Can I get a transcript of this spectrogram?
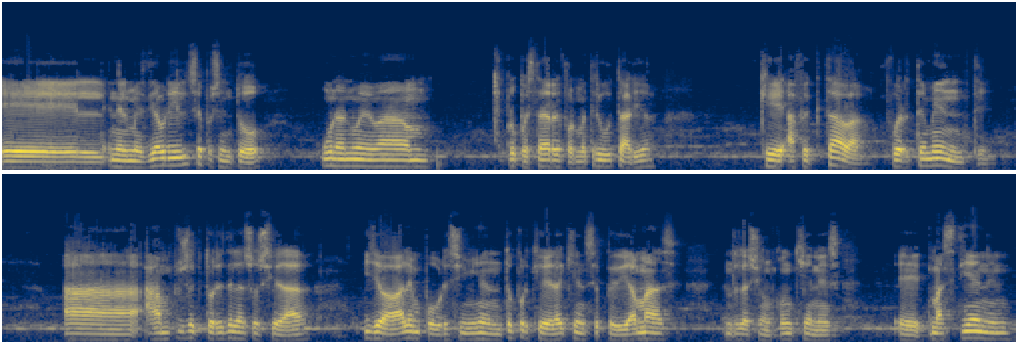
En el mes de abril se presentó una nueva propuesta de reforma tributaria que afectaba fuertemente a amplios sectores de la sociedad y llevaba al empobrecimiento porque era quien se pedía más en relación con quienes eh, más tienen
